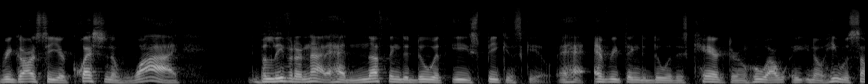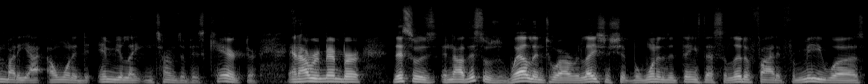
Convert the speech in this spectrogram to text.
regards to your question of why, believe it or not, it had nothing to do with E's speaking skill. It had everything to do with his character and who I, you know, he was somebody I, I wanted to emulate in terms of his character. And I remember this was, and now this was well into our relationship, but one of the things that solidified it for me was,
